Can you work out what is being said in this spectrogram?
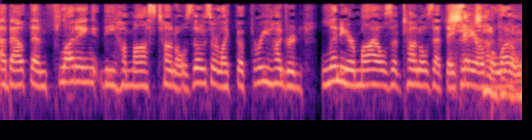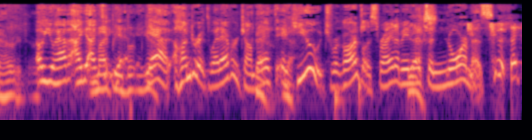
about them flooding the Hamas tunnels. Those are like the 300 linear miles of tunnels that they say are below. I heard. Oh, you have? I, I Might be, yeah, yeah. yeah. hundreds, whatever, John. But Yeah, it's, it's yeah. huge, regardless, right? I mean, Yes. it's enormous. Too, let's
